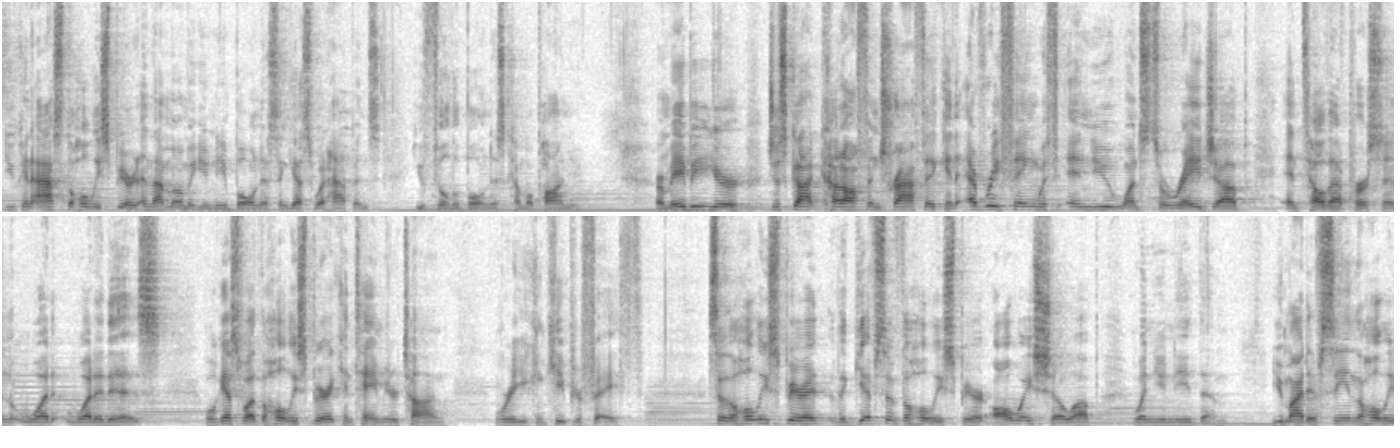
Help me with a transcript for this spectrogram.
you can ask the Holy Spirit in that moment you need boldness, and guess what happens? You feel the boldness come upon you. Or maybe you're just got cut off in traffic and everything within you wants to rage up and tell that person what, what it is. Well, guess what? The Holy Spirit can tame your tongue where you can keep your faith. So, the Holy Spirit, the gifts of the Holy Spirit always show up when you need them. You might have seen the Holy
